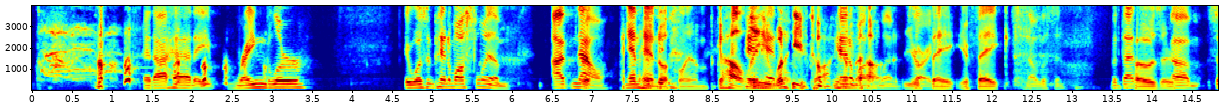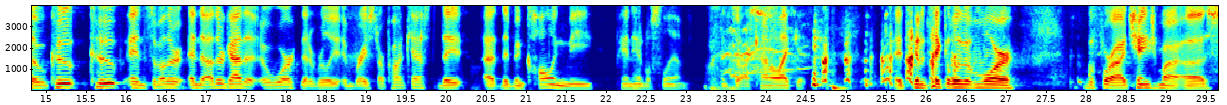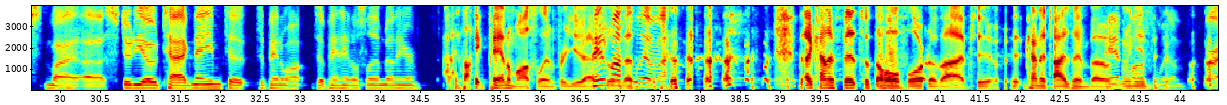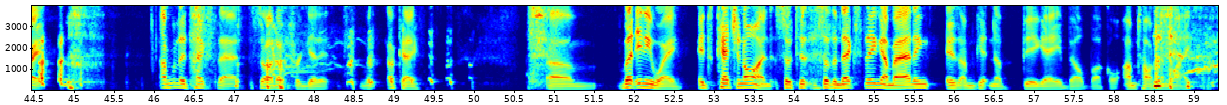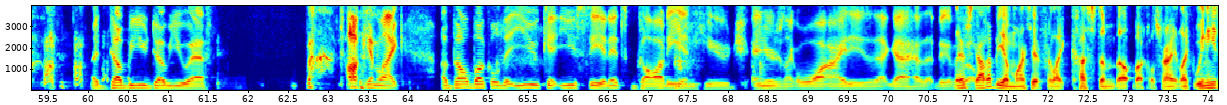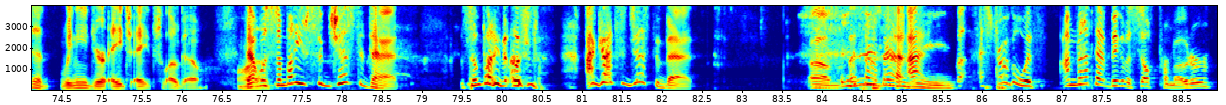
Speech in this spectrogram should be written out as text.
and I had a Wrangler. It wasn't Panama Slim. I've now Panhandle Slim. Golly, what are you talking Panama about? Slim, You're sorry. fake. You're fake. No, listen. but that's Poser. um. So Coop, Coop, and some other and the other guy that at work that have really embraced our podcast. They uh, they've been calling me Panhandle Slim, and so I kind of like it. it's gonna take a little bit more before I change my uh my uh studio tag name to to Panama to Panhandle Slim down here. I like Panama Slim for you. Actually, Panama That's- Slim. that kind of fits with the whole Florida vibe too. It kind of ties in both. Panama we need Slim. All right. I'm gonna text that so I don't forget it. But okay. Um but anyway, it's catching on. So to so the next thing I'm adding is I'm getting a big A belt buckle. I'm talking like a WWF talking like a belt buckle that you can you see and it's gaudy and huge and you're just like why does that guy have that big of a There's belt got to be a market for like custom belt buckles, right? Like we need a we need your HH logo. on That a- was somebody who suggested that. Somebody that listened. I got suggested that. Um, that's not bad. I, but I struggle with. I'm not that big of a self promoter,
